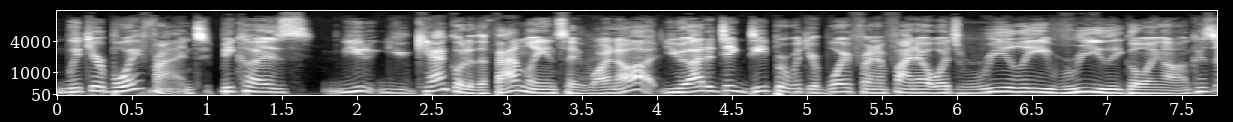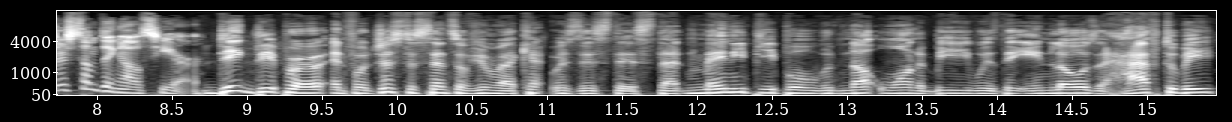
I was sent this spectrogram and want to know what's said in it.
with your boyfriend because you you can't go to the family and say why not. You got to dig deeper with your boyfriend and find out what's really really going on because there's something else here. dig deeper and for just a sense of humor i can't resist this that many people would not want to be with the in-laws they have to be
